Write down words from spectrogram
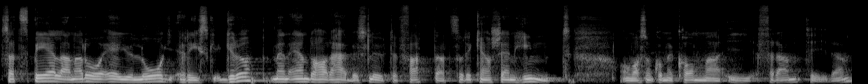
Så att spelarna då är ju lågriskgrupp men ändå har det här beslutet fattats så det kanske är en hint om vad som kommer komma i framtiden.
